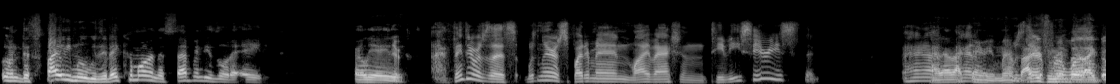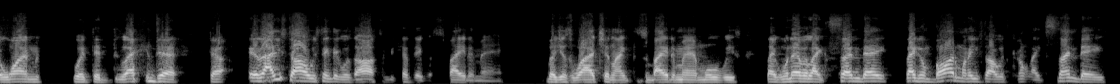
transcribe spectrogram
when the Spidey movies, did they come out in the seventies or the eighties? Early eighties. I think there was a wasn't there a Spider-Man live action TV series that I, had- I had- can't was remember. I just remember like the one with the like the the. And I used to always think it was awesome because they were Spider Man. But just watching like Spider Man movies, like whenever like Sunday, like in Baltimore, I used to always come like Sundays.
